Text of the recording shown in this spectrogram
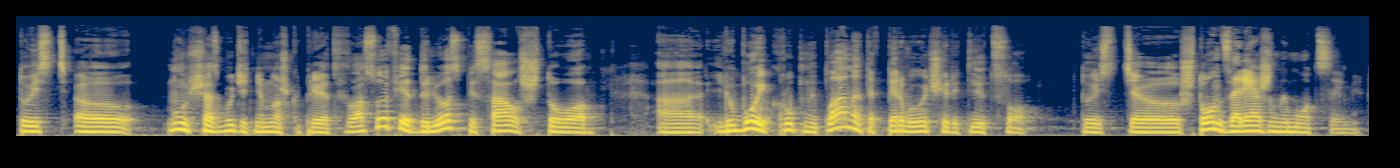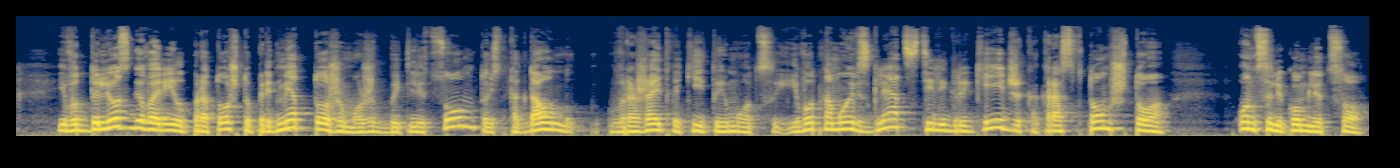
То есть, э, ну, сейчас будет немножко привет философия. Делес писал, что э, любой крупный план это в первую очередь лицо. То есть, э, что он заряжен эмоциями. И вот Делес говорил про то, что предмет тоже может быть лицом, то есть тогда он выражает какие-то эмоции. И вот, на мой взгляд, стиль игры Кейджа как раз в том, что он целиком лицо.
